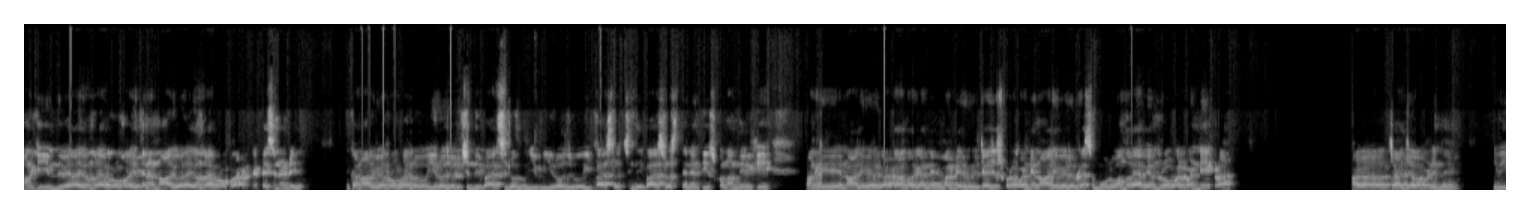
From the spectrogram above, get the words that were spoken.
మనకి ఎనిమిది వేల ఐదు వందల యాభై రూపాయలు అయితే నేను నాలుగు వేల ఐదు వందల యాభై రూపాయలు అక్కడ కట్టేసానండి ఇంకా నాలుగు వేల రూపాయలు ఈ రోజు వచ్చింది పార్సిల్ ఈ రోజు ఈ పార్సిల్ వచ్చింది. ఈ పార్సిల్ వస్తే నేను తీసుకున్నాను. దీనికి మనకి నాలుగు వేలు కట్టాలన్నారు కానీ మన డెలివరీ ఛార్జెస్ కూడా పడినాయి. నాలుగు వేలు ప్లస్ మూడు వందల యాభై ఎనిమిది రూపాయలు పడినాయి ఇక్కడ. ఛార్జ్ అలా పడింది. ఇది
